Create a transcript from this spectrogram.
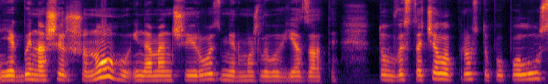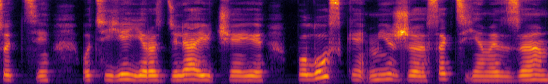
якби на ширшу ногу і на менший розмір, можливо, в'язати, то б вистачало просто по полосочці оцієї розділяючої полоски між е, секціями з,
